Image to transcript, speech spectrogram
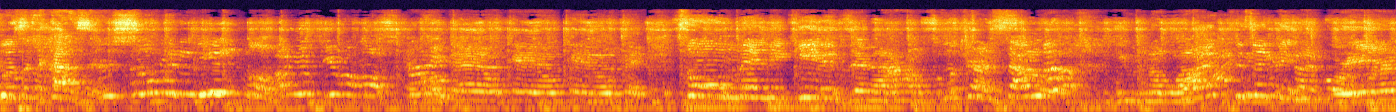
who's a cousin? There's so many people! How you give them? Okay, okay, okay, okay. So many kids in our house. We're trying to sound up. You know why? I think we're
